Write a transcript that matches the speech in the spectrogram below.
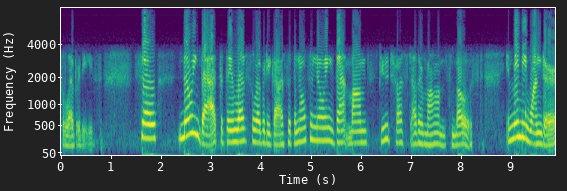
celebrities. So knowing that, that they love celebrity gossip, and also knowing that moms do trust other moms most, it made me wonder,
